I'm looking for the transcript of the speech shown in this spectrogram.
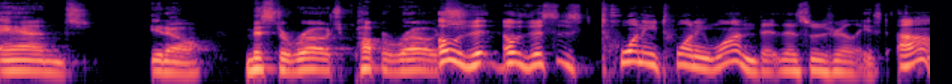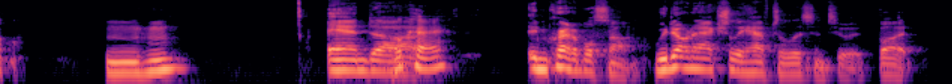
and you know, Mr. Roach, Papa Roach. Oh, th- oh, this is 2021 that this was released. Oh, mm-hmm. And uh, okay. incredible song. We don't actually have to listen to it, but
